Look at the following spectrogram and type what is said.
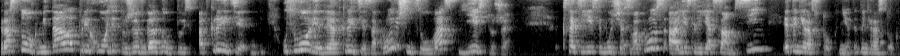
росток металла приходит уже в году. То есть открытие условия для открытия сокровищницы у вас есть уже. Кстати если будет сейчас вопрос а если я сам синь это не росток. Нет это не росток.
